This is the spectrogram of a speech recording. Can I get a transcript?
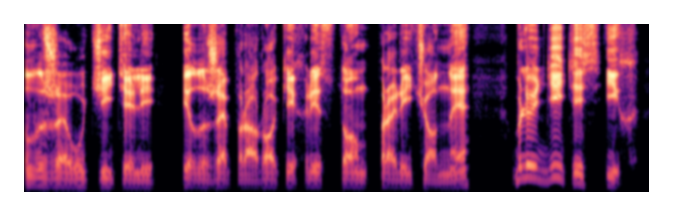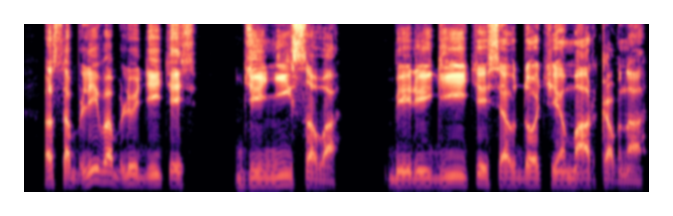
лжеучители и лжепророки Христом прореченные. Блюдитесь их, особливо блюдитесь Денисова. Берегитесь, Авдотья Марковна,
